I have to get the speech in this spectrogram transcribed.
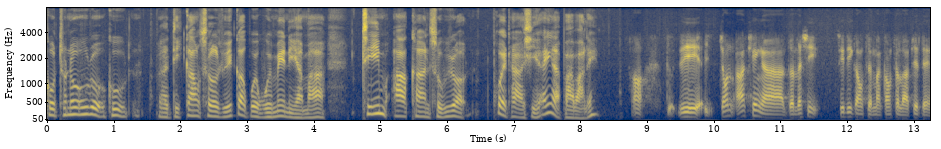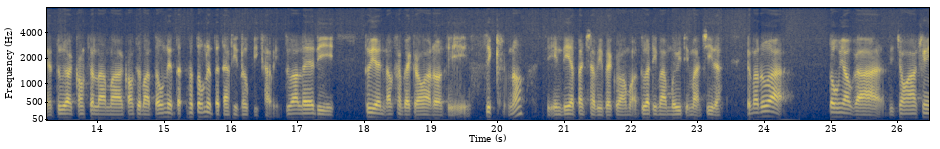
ကိုထွန်းဦးတို့အခုဒီ council ရွေးကောက်ပွဲဝင်မဲ့နေရာမှာ team arkan ဆိုပြီးတော့ဖွဲ့ထားရှိအဲ့ရပါပါလေဟောဒီ John Arkin ကလက်ရှိ City Council မှာ councilor ဖြစ်တယ်သူက councilor မှာ council မှာ3နှစ်3နှစ်တက်တန်းထိလုပ်ပြီးခါပြီသူကလည်းဒီ သူရဲ့နောက်ခံ background ကတော့ဒီ Sikh နော်ဒီ India Punjabi background ပေါ့သူကဒီမှာမွေးဒီမှာကြီးတာကျွန်တော်တို့က3ယောက်ကဒီ John Arkin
